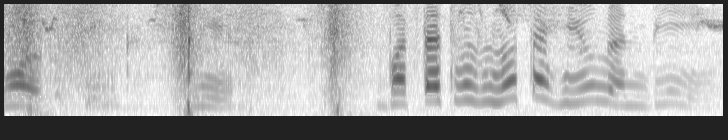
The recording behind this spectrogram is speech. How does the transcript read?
walking near, but that was not a human being.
